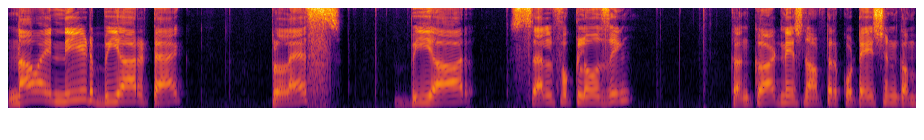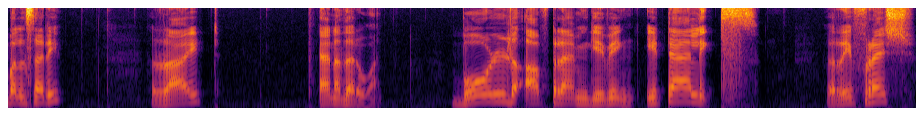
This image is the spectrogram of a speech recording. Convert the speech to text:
Now I need BR tag plus BR self closing concatenation after quotation compulsory right another one. Bold after I am giving italics. Refresh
